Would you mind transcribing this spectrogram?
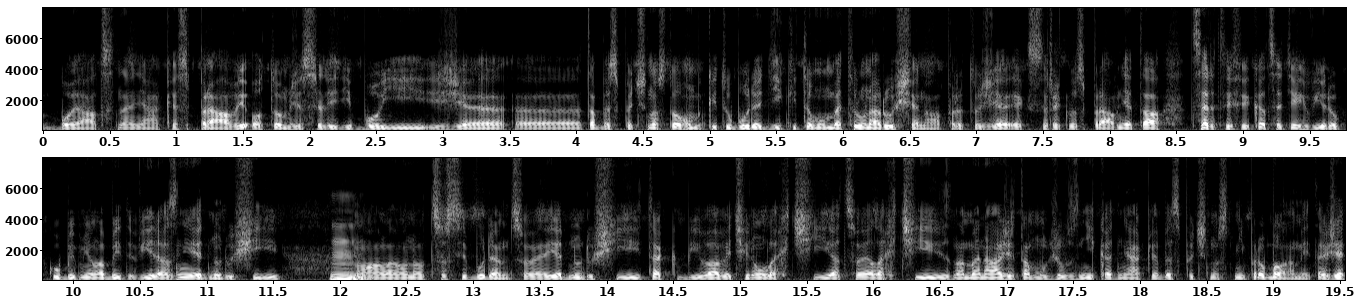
bojácné nějaké zprávy o tom, že se lidi bojí, že eh, ta bezpečnost toho HomeKitu bude díky tomu metru narušena, protože, jak jsi řekl správně, ta certifikace těch výrobků by měla být výrazně jednodušší, hmm. no ale ono, co si budem, co je jednodušší, tak bývá většinou lehčí a co je lehčí, znamená, že tam můžou vznikat nějaké bezpečnostní problémy. Takže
